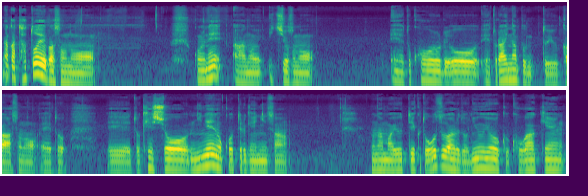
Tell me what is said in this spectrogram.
なんか例えばそのこれねあの一応そのえー、とこれを、えー、とラインナップというかそのえっ、ー、とえー、と決勝2年残ってる芸人さんの名前を言っていくとオズワルドニューヨークこがけん、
